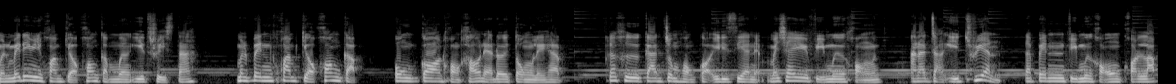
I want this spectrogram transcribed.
มันไม่ได้มีความเกี่ยวข้องกับเมืองอีทริสนะมันเป็นความเกี่ยวข้องกับองค์กรของเขาเนี่ยโดยตรงเลยครับก็คือการจมของเกาะอิลิเซียเนี่ยไม่ใช่ฝีมือของอาณาจักรอีเทรียน แต่เป็นฝีมือขององค์กรลับ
